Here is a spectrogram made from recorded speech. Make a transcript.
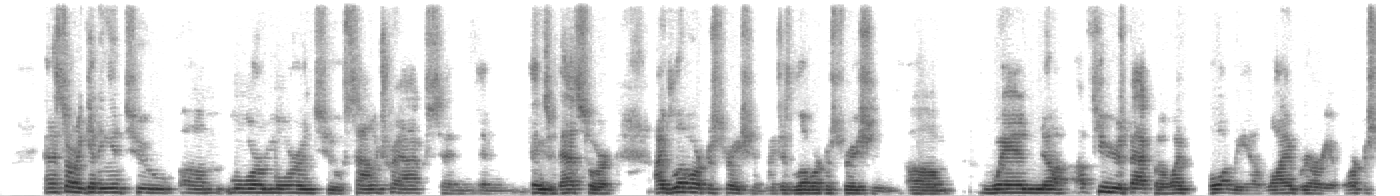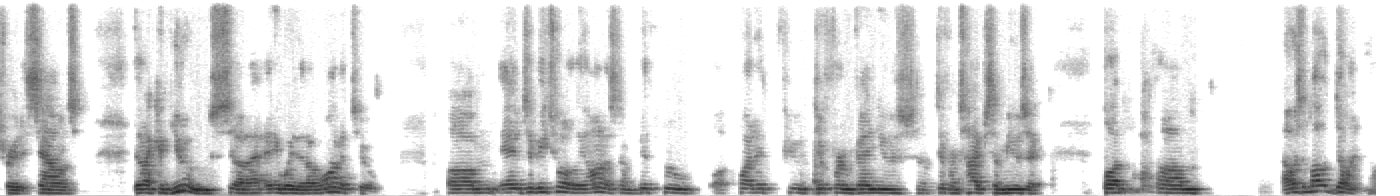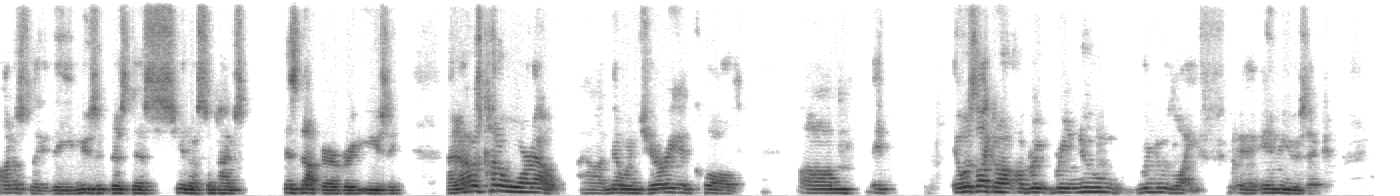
And I started getting into um, more and more into soundtracks and, and things of that sort. I love orchestration. I just love orchestration. Um, when uh, a few years back, my wife bought me a library of orchestrated sounds that I could use uh, any way that I wanted to. Um, and to be totally honest, I've been through uh, quite a few different venues, uh, different types of music, but um, I was about done. Honestly, the music business, you know, sometimes is not very, very easy, and I was kind of worn out. Uh, and then when Jerry had called, um, it it was like a, a re- renewed renewed life in, in, music.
